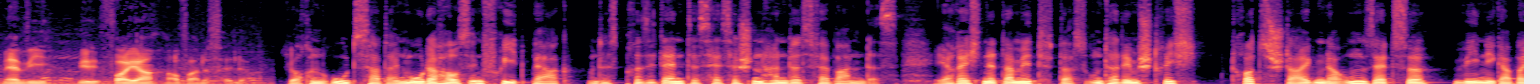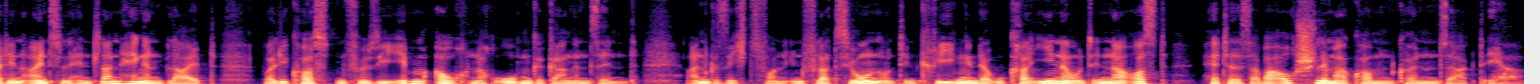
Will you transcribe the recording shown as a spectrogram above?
mehr wie, wie vorher auf alle Fälle. Jochen Rutz hat ein Modehaus in Friedberg und ist Präsident des Hessischen Handelsverbandes. Er rechnet damit, dass unter dem Strich trotz steigender Umsätze weniger bei den Einzelhändlern hängen bleibt, weil die Kosten für sie eben auch nach oben gegangen sind. Angesichts von Inflation und den Kriegen in der Ukraine und in Nahost hätte es aber auch schlimmer kommen können, sagt er.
